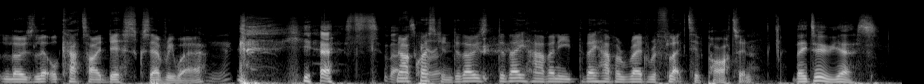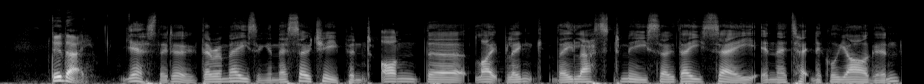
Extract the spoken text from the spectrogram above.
those little CatEye discs everywhere. yes. Now, question: correct. Do those do they have any? Do they have a red reflective part in? They do. Yes. Do they? Yes, they do. They're amazing and they're so cheap. And on the light blink, they last me. So they say in their technical jargon,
